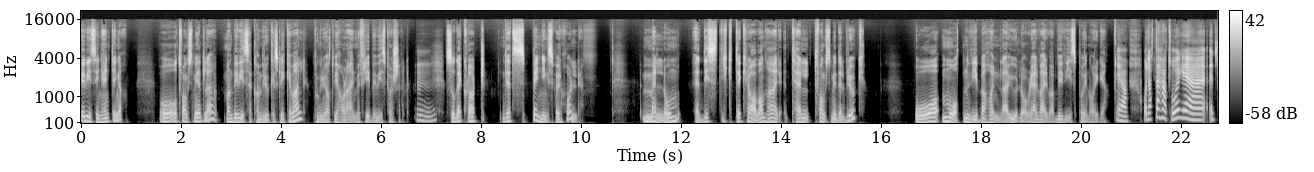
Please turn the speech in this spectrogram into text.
bevisinnhentinga og, og tvangsmidler, men beviset kan brukes likevel, på grunn av at vi har det her med fri bevisførsel. Mm. Så det er klart, det er et spenningsforhold mellom eh, de strikte kravene her til tvangsmiddelbruk og måten vi behandler ulovlig erverva bevis på i Norge. Ja, og dette her tror jeg er et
